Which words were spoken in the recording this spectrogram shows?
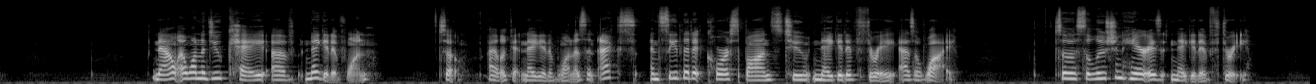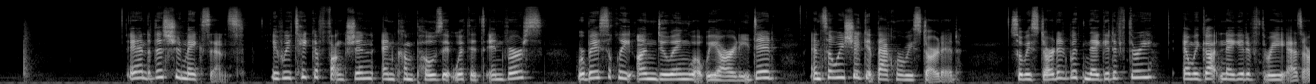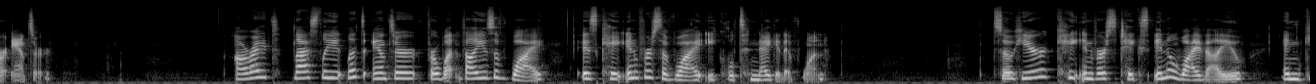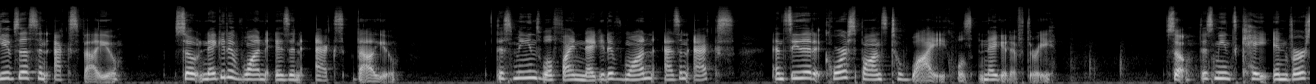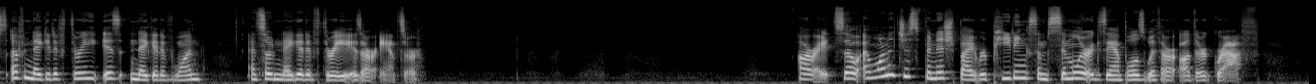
Now I want to do k of negative 1. So I look at negative 1 as an x and see that it corresponds to negative 3 as a y. So the solution here is negative 3. And this should make sense. If we take a function and compose it with its inverse, we're basically undoing what we already did and so we should get back where we started. So we started with negative 3, and we got negative 3 as our answer. Alright, lastly, let's answer for what values of y is k inverse of y equal to negative 1. So here, k inverse takes in a y value and gives us an x value. So negative 1 is an x value. This means we'll find negative 1 as an x and see that it corresponds to y equals negative 3. So this means k inverse of negative 3 is negative 1, and so negative 3 is our answer. All right, so I want to just finish by repeating some similar examples with our other graph.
